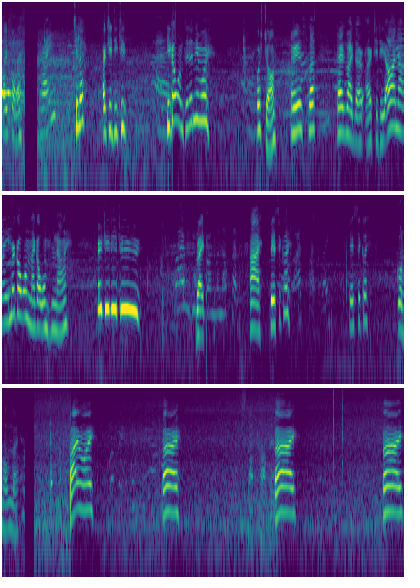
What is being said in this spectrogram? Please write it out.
Very funny. Right? See, look, R2D2. You got one too, didn't you, Moy? Where's John? There he is. Look, there's my dar- R2D2. Oh, Nanny, Emer got one, and I got one from Nanny. R2D2. Why would you Right. Aye, basically, basically. Going home now. Bye, Moy. Bye. Bye. Bye.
